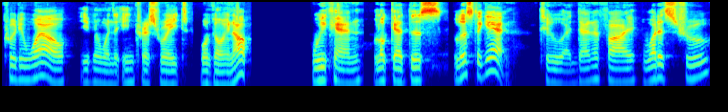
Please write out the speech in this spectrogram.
pretty well, even when the interest rates were going up. We can look at this list again to identify what is true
